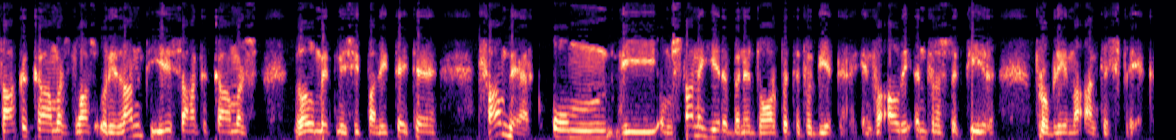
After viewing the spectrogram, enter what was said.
sakekamers dwars oor die land. Hierdie sakekamers wil met munisipaliteite saamwerk om die omstandighede binne dorpe te verbeter en veral die infrastruktuur probleme aan te spreek.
